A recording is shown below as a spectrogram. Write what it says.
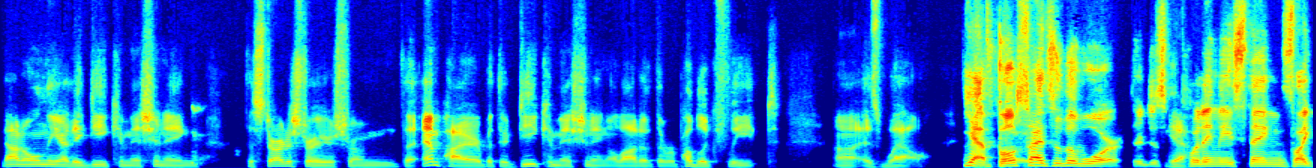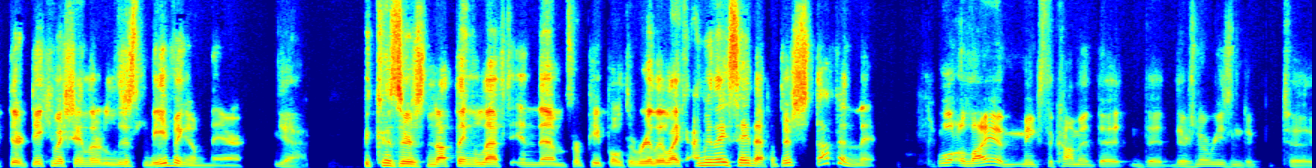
not only are they decommissioning the star destroyers from the Empire, but they're decommissioning a lot of the Republic fleet uh, as well. yeah. And Both sides of the war. They're just Yeah. putting these things like they're decommissioning. They're just leaving them there. Yeah, because there's nothing left in them for people to really like. I mean, they say that, but there's stuff in there. Well, Elia makes the comment that that there's no reason to to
